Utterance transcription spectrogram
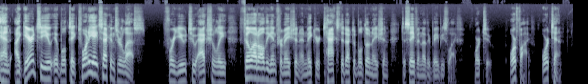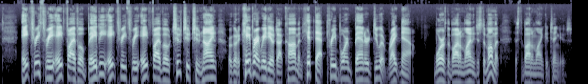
and I guarantee you it will take 28 seconds or less for you to actually fill out all the information and make your tax deductible donation to save another baby's life, or two, or five, or 10. 833-850-BABY, 833-850-2229, or go to kbrightradio.com and hit that preborn banner. Do it right now. More of the bottom line in just a moment as the bottom line continues.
